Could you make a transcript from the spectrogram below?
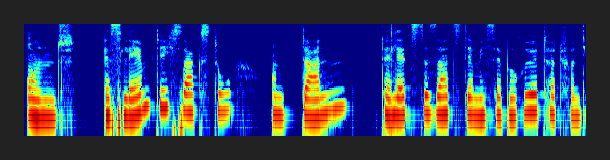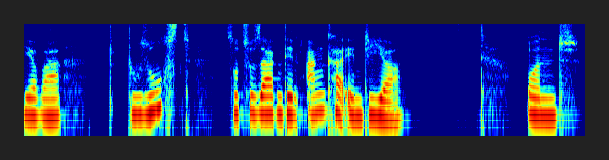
Und es lähmt dich, sagst du, und dann der letzte Satz, der mich sehr berührt hat von dir, war, du suchst sozusagen den Anker in dir. Und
